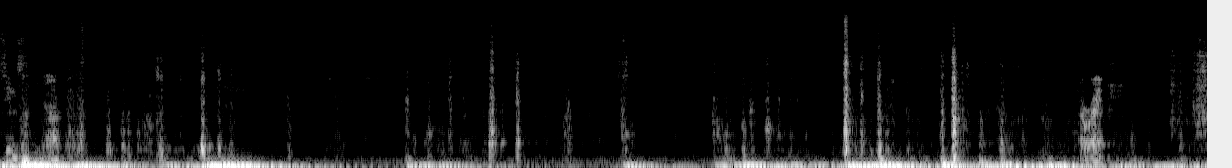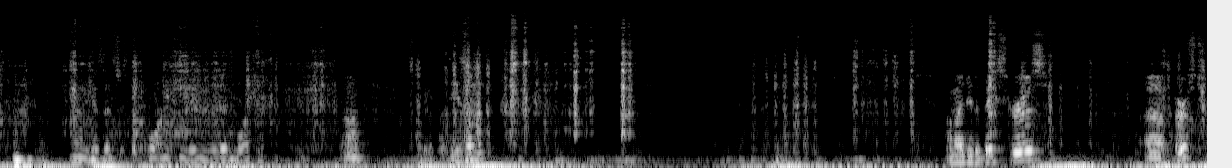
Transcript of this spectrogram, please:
Seems to be not. All right. I guess that's just the form from getting in the dishwasher. Um, I'm gonna put these in. I'm gonna do the big screws uh, first.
